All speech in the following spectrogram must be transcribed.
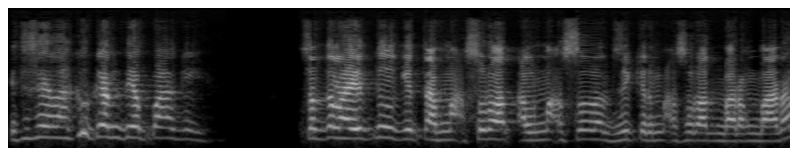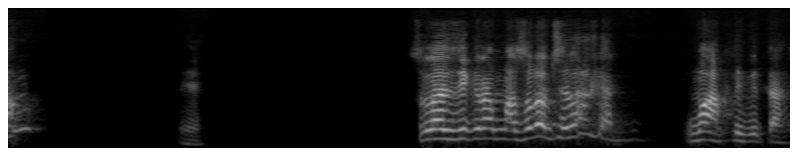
Itu saya lakukan tiap pagi. Setelah itu kita maksurat, al-maksurat, zikir maksurat bareng-bareng. Setelah zikir maksurat silahkan. Mau aktivitas.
